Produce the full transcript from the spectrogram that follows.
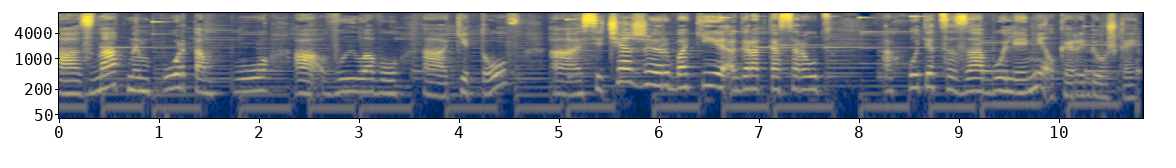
э, знатным портом по э, вылову э, китов. А сейчас же рыбаки городка Сарауц охотятся за более мелкой рыбешкой.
